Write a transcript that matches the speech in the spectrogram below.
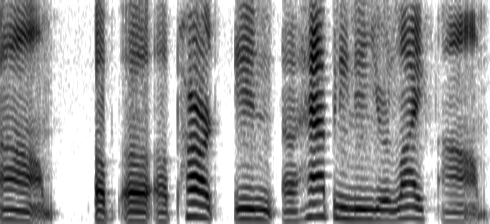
um, a, a, a part in uh, happening in your life. Um,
